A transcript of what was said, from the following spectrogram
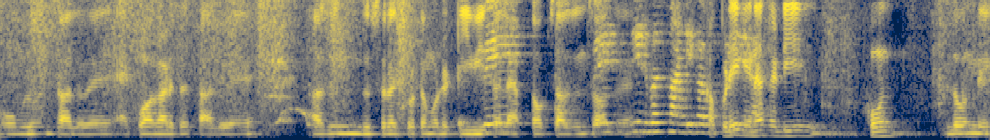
होम लोन चालू आहे ॲक्वागार्डचं चालू आहे. अजून दुसरं छोटं मोठं टीव्हीचं बे- लॅपटॉपचं अजून चालू आहे. नीट बस मांडी करून कपडे ना. घेण्यासाठी कोण लोन देईल?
